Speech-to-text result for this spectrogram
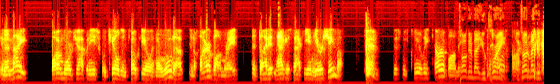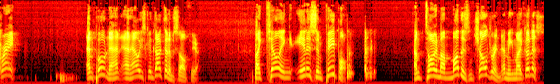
in a night, far more Japanese were killed in Tokyo and Haruna in a firebomb raid than died at Nagasaki and Hiroshima. this was clearly terror bombing. I'm talking about Ukraine. I'm talking about Ukraine. And Putin and, and how he's conducted himself here by killing innocent people. I'm talking about mothers and children. I mean, my goodness.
